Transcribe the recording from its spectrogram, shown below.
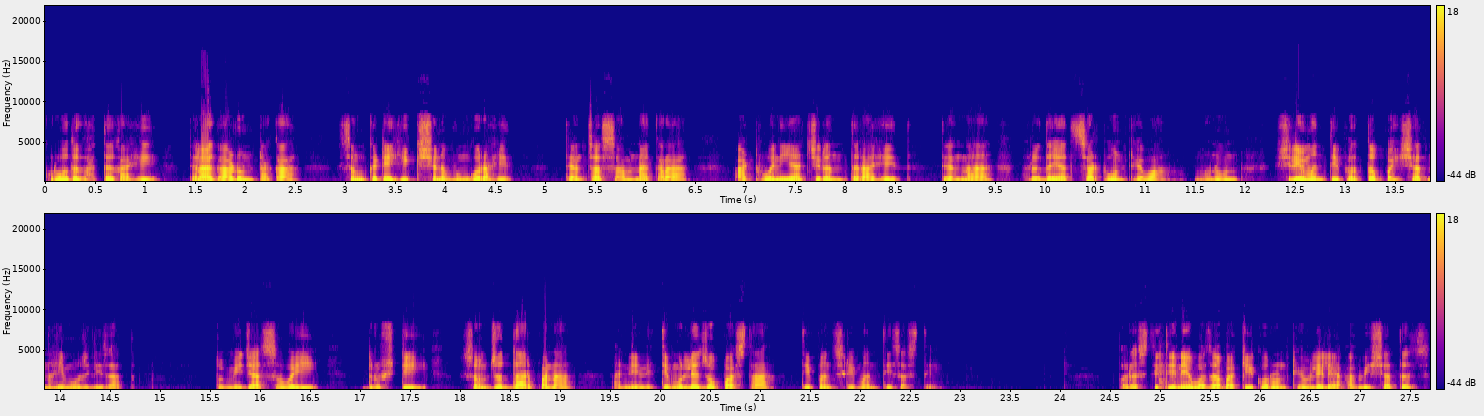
क्रोध घातक आहे. त्याला गाडून टाका. संकटे ही क्षणभंगूर आहेत. त्यांचा सामना करा. आठवणी या चिरंतर आहेत. त्यांना हृदयात साठवून ठेवा. म्हणून श्रीमंती फक्त पैशात नाही मोजली जात. तुम्ही ज्या सवयी दृष्टी समजूतदारपणा आणि नीतिमूल्य जोपासता ती पण श्रीमंतीच असते. परिस्थितीने वजाबाकी करून ठेवलेल्या आयुष्यातच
